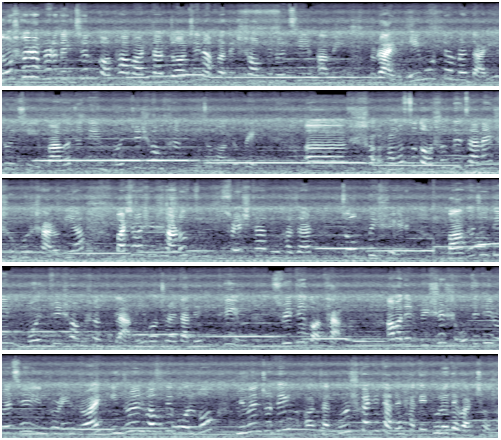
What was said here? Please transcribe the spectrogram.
নমস্কার, আপনারা দেখছেন কথাবার্তা। ডটেন আপনাদের সঙ্গে রয়েছি আমি রাই এই মুহূর্তে আমরা দাঁড়িয়ে রয়েছি বাগাজতীর মৈত্রী সংসদ পুজো মণ্ডপে। সমস্ত দর্শকদের জানাই শুভ শারদীয়া। পাশাপাশি শারদ শ্রেষ্ঠা দু হাজার চব্বিশের বাঘাযতীন মৈত্রী সংসদ ক্লাব। এই বছরে তাদের থিম স্মৃতি কথা। আমাদের বিশেষ অতিথি রয়েছে ইন্দ্রনীল রয়। ইন্দ্রনীল বাবুকে বলব নিমন্ত্রণটি অর্থাৎ পুরস্কারটি তাদের হাতে তুলে দেওয়ার জন্য।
